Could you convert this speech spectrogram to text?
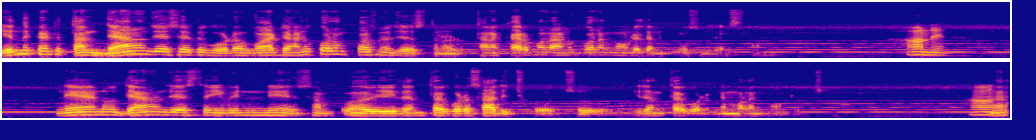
ఎందుకంటే తను ధ్యానం చేసేది కూడా వాటి అనుకూలం కోసమే చేస్తున్నాడు. తన కర్మలు అనుకూలంగా ఉండేదాని కోసం చేస్తాను నేను ధ్యానం చేస్తే ఇవన్నీ ఇదంతా కూడా సాధించుకోవచ్చు. ఇదంతా కూడా నిమ్మలంగా ఉండొచ్చు. అవును.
